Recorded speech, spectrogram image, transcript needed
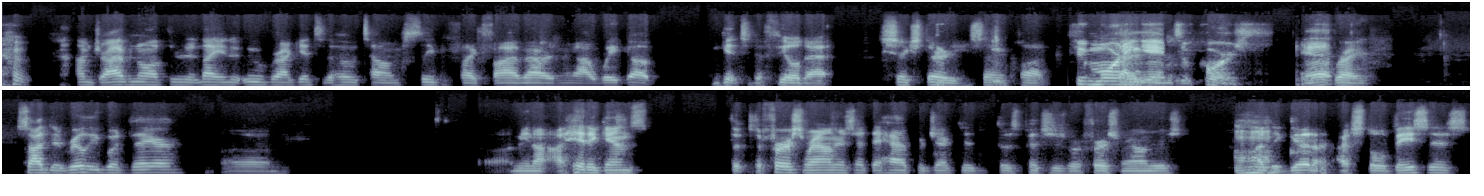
I'm driving all through the night in the Uber. I get to the hotel. I'm sleeping for like five hours, and I wake up and get to the field at 6:30, 7 o'clock. Two morning games, of course. Yeah. Right. So I did really good there. Um, I mean, I, I hit against the, the first rounders that they had projected. Those pitchers were first rounders. I Mhm. did good. I, I stole bases.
